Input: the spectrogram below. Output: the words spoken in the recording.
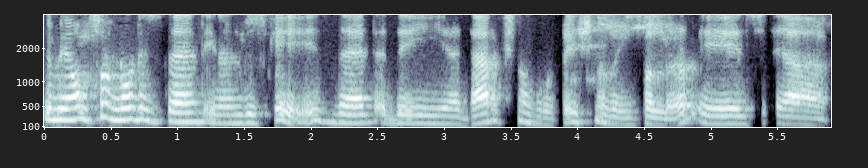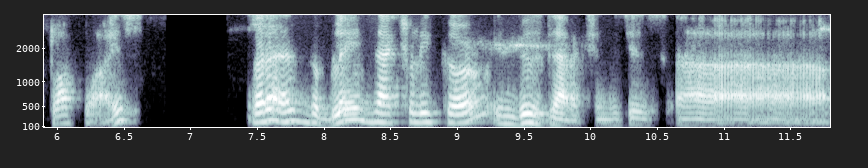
You may also notice that in this case that the uh, direction of rotation of the impeller is uh, clockwise, whereas the blades actually curve in this direction, which is uh,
